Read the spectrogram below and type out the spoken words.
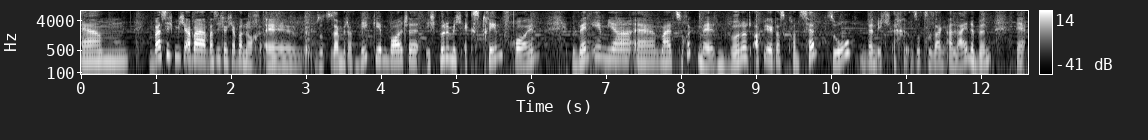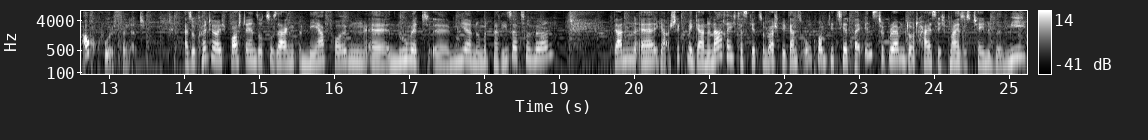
Ähm, was ich mich aber, was ich euch aber noch äh, sozusagen mit auf den Weg geben wollte, ich würde mich extrem freuen, wenn ihr mir äh, mal zurückmelden würdet, ob ihr das Konzept so, wenn ich sozusagen alleine bin, äh, auch cool findet. Also könnt ihr euch vorstellen, sozusagen mehr Folgen äh, nur mit äh, mir, nur mit Marisa zu hören dann äh, ja, schickt mir gerne Nachricht. Das geht zum Beispiel ganz unkompliziert bei Instagram. Dort heiße ich MySustainableMe.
